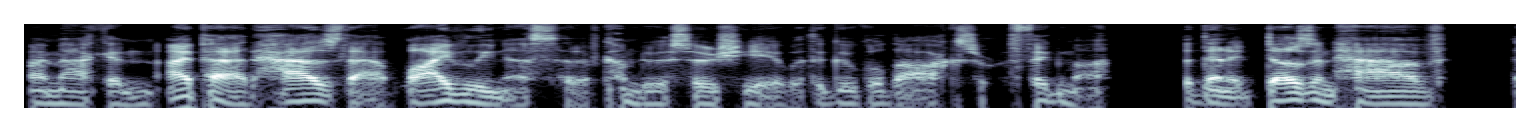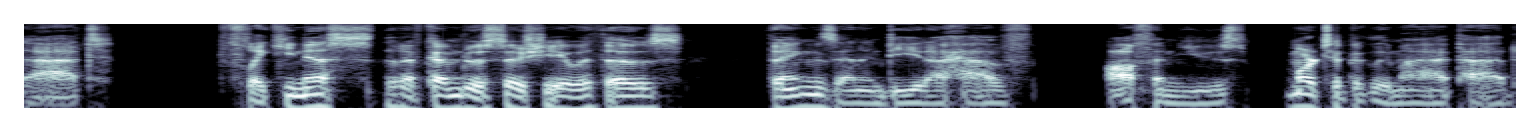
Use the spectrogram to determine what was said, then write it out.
my Mac and iPad has that liveliness that I've come to associate with a Google Docs or a Figma, but then it doesn't have that flakiness that I've come to associate with those things. And indeed, I have often used more typically my iPad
